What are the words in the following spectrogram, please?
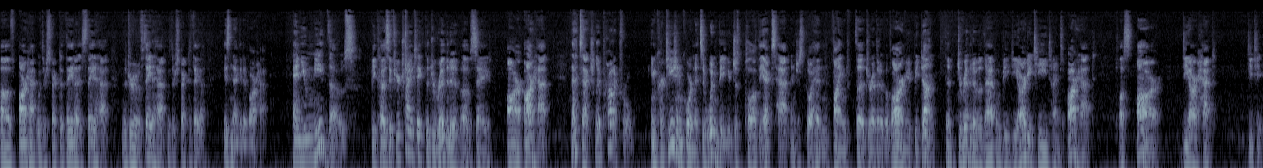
of r hat with respect to theta is theta hat, and the derivative of theta hat with respect to theta is negative r hat. And you need those because if you're trying to take the derivative of, say, r r hat, that's actually a product rule. In Cartesian coordinates, it wouldn't be. You'd just pull out the x hat and just go ahead and find the derivative of r and you'd be done. The derivative of that would be dr dt times r hat plus r dr hat dt.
